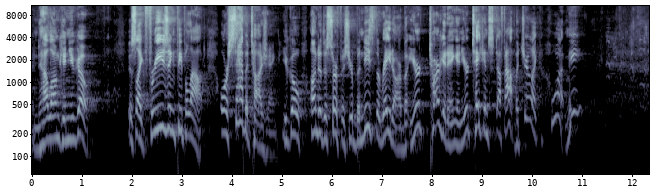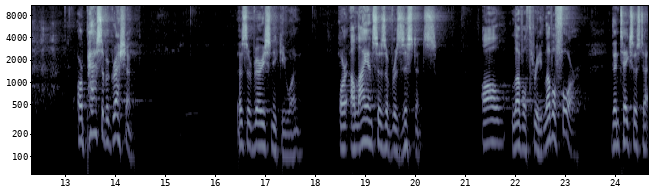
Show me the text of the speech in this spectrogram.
And how long can you go? It's like freezing people out or sabotaging. You go under the surface, you're beneath the radar, but you're targeting and you're taking stuff out, but you're like, what, me? or passive aggression. That's a very sneaky one. Or alliances of resistance. All level three. Level four then takes us to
